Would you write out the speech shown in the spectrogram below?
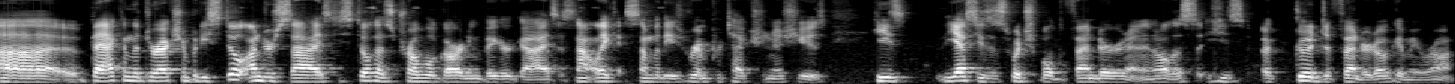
uh, back in the direction, but he's still undersized. He still has trouble guarding bigger guys. It's not like some of these rim protection issues. He's yes, he's a switchable defender and, and all this. He's a good defender. Don't get me wrong,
